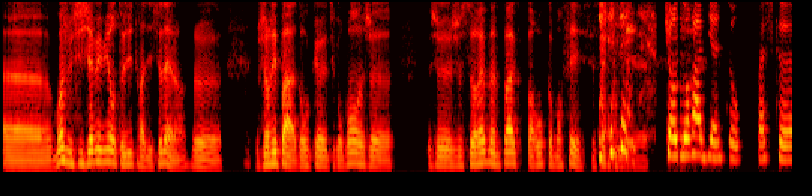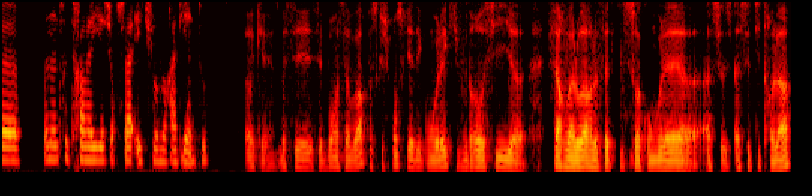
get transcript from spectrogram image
Moi, je me suis jamais mis en tenue traditionnelle. Hein. Je n'en ai pas, donc tu comprends. Je je je saurais même pas par où commencer. C'est ça. tu en auras bientôt parce que on est en train de travailler sur ça et tu en auras bientôt. Ok, bah, c'est bon à savoir parce que je pense qu'il y a des Congolais qui voudraient aussi faire valoir le fait qu'ils soient Congolais à ce, à ce titre-là.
